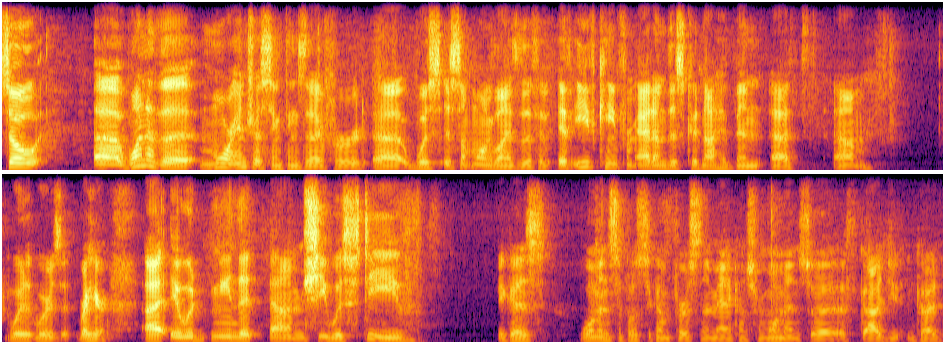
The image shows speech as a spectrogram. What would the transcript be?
So, uh, one of the more interesting things that I've heard uh, was is something along the lines of. If, if Eve came from Adam, this could not have been uh, um, where, where is it? Right here. Uh, it would mean that um, she was Steve, because woman's supposed to come first, and the man comes from woman. So if God God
